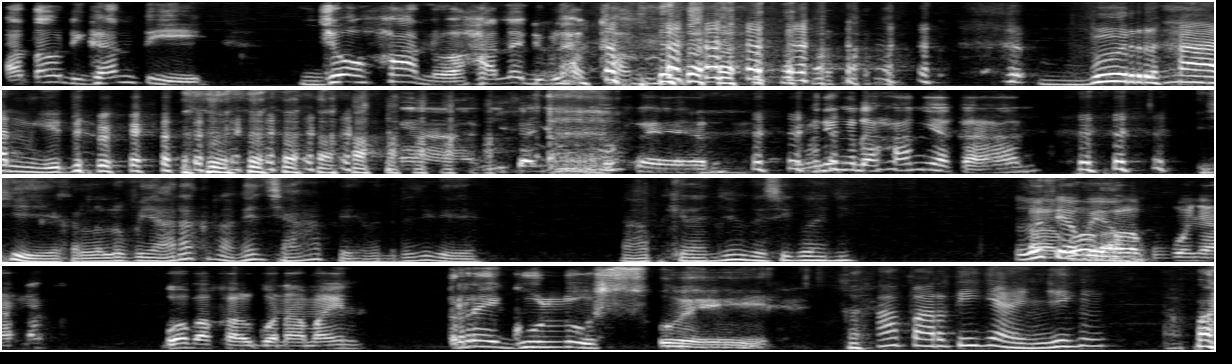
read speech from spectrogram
atau diganti Johan, wah Han-nya di belakang. Burhan gitu. Nah, bisa gitu Fer. Yang penting ada Han-nya kan. Iya, kalau lu punya anak namain siapa ya? Bener juga ya. Nah, pikiran juga sih gue ini. Lu Nah, siapa ya? Kalau punya anak, gue bakal gue namain Regulus. Wih, Apa artinya anjing? Apa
